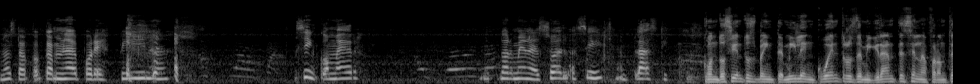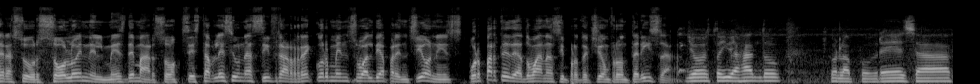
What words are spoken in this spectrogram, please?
Nos tocó caminar por espinas, sin comer. Dormir en el suelo, así, en plástico. Con 220 mil encuentros de migrantes en la frontera sur, solo en el mes de marzo se establece una cifra récord mensual de aprehensiones por parte de aduanas y protección fronteriza. Yo estoy viajando por la pobreza,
